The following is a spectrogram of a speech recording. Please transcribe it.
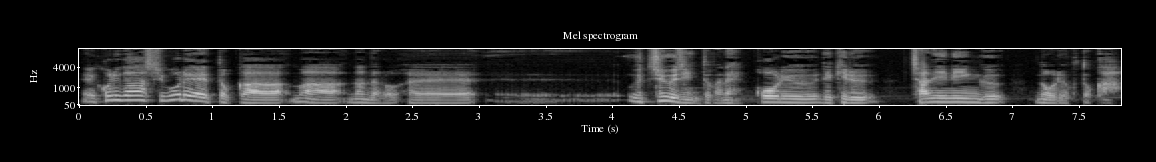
え、これが守護霊とか、まあ、なんだろう、えー宇宙人とかね、交流できるチャネリング能力とか、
